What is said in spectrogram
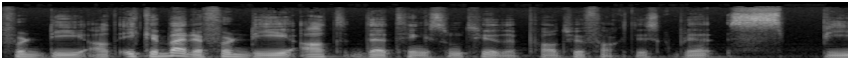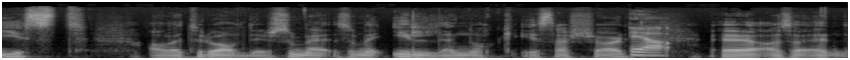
Fordi at, ikke bare fordi at det er ting som tyder på at hun faktisk ble spist av et rovdyr som er, som er ille nok i seg sjøl. Ja. Eh, altså en,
